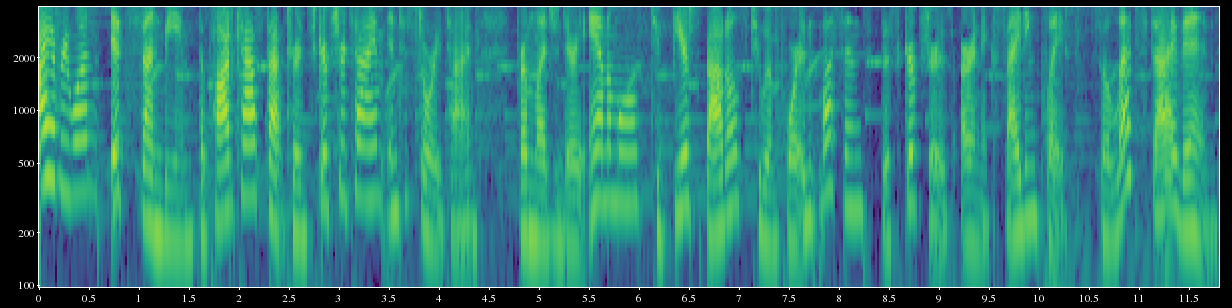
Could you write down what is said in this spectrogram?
Hi, everyone. It's Sunbeam, the podcast that turns scripture time into story time. From legendary animals to fierce battles to important lessons, the scriptures are an exciting place. So let's dive in.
